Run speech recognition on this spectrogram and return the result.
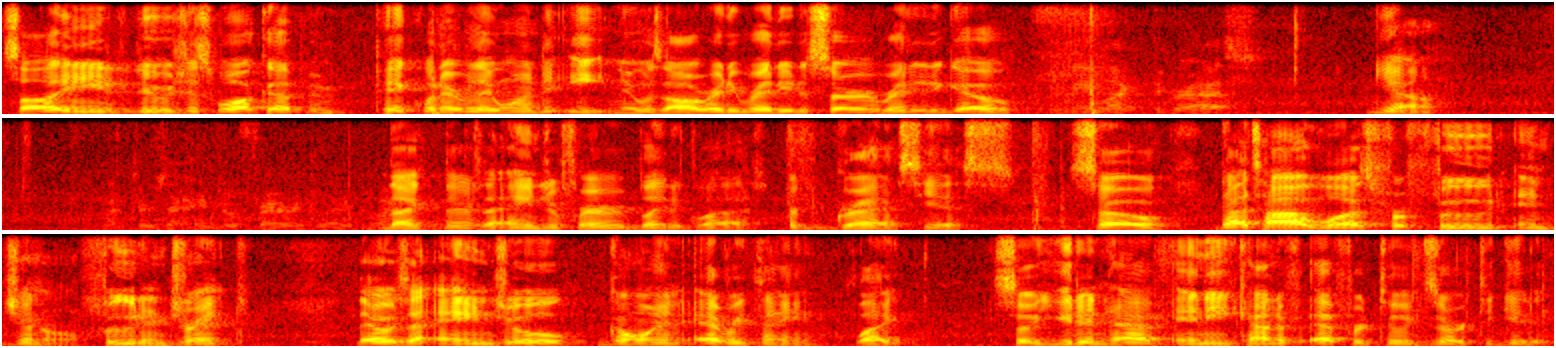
So all they needed to do was just walk up and pick whatever they wanted to eat, and it was already ready to serve, ready to go. you mean like the grass? Yeah, Like there's an angel for every blade of grass. like there's an angel for every blade of glass or grass. Yes. So that's how it was for food in general, food and drink. There was an angel going everything like so you didn't have any kind of effort to exert to get it.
